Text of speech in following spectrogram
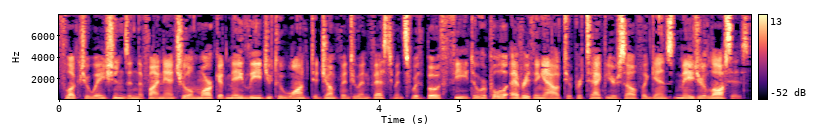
Fluctuations in the financial market may lead you to want to jump into investments with both feet or pull everything out to protect yourself against major losses.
